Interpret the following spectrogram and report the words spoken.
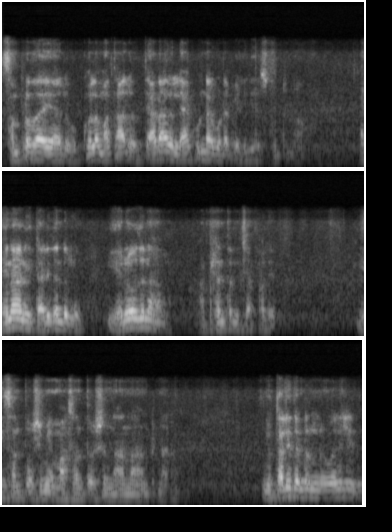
సంప్రదాయాలు కుల మతాలు తేడాలు లేకుండా కూడా పెళ్ళి చేసుకుంటున్నావు. అయినా నీ తల్లిదండ్రులు ఏ రోజున అభ్యంతరం చెప్పలేదు. నీ సంతోషమే మా సంతోషం నాన్న అంటున్నారు. నువ్వు తల్లిదండ్రులను వదిలి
